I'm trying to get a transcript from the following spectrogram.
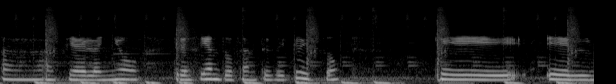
hacia el año 300 antes de Cristo, que el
